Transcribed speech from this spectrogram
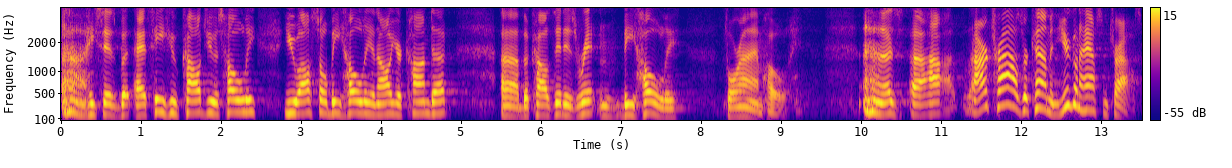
He says, But as he who called you is holy, you also be holy in all your conduct, uh, because it is written, Be holy, for I am holy. As, uh, our trials are coming. You're going to have some trials.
